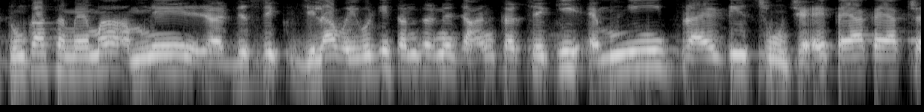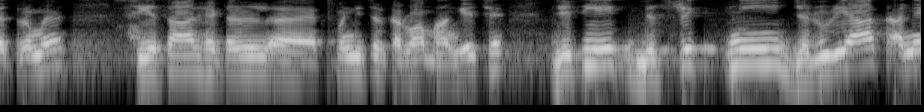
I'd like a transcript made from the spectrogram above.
ટૂંકા સમયમાં અમને ડિસ્ટ્રિક્ટ જિલ્લા વહીવટી તંત્રને જાણ કરશે કે એમની પ્રાયોરિટીઝ શું છે. એ કયા કયા ક્ષેત્રમાં સીએસઆર હેઠળ એક્સપેન્ડિચર કરવા માંગે છે. જેથી એક ડિસ્ટ્રિક્ટની જરૂરિયાત અને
